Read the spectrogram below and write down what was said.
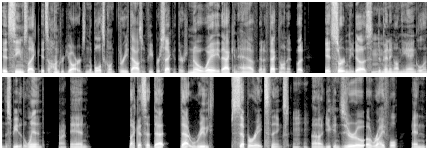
it seems like it's 100 yards and the bullet's going 3,000 feet per second. There's no way that can have an effect on it, but it certainly does, Mhm. depending on the angle and the speed of the wind. Right. And like I said, that that really separates things. Mm-hmm. Uh, you can zero a rifle, and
